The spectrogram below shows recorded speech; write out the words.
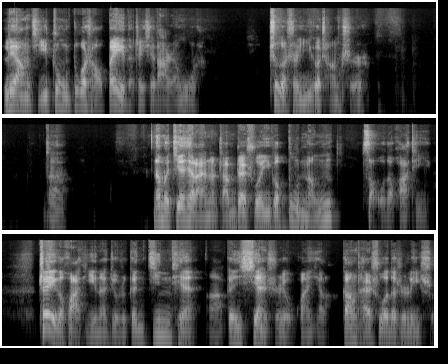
量级重多少倍的这些大人物了，这是一个常识，啊，那么接下来呢，咱们再说一个不能。走的话题，这个话题呢，就是跟今天啊，跟现实有关系了。刚才说的是历史，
